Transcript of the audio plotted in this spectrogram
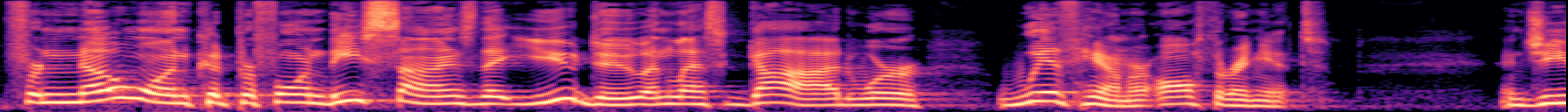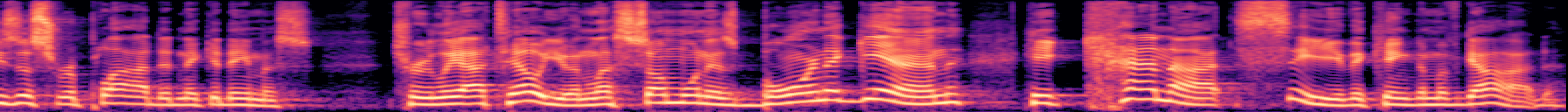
For no one could perform these signs that you do unless God were with him or authoring it. And Jesus replied to Nicodemus, Truly I tell you, unless someone is born again, he cannot see the kingdom of God.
